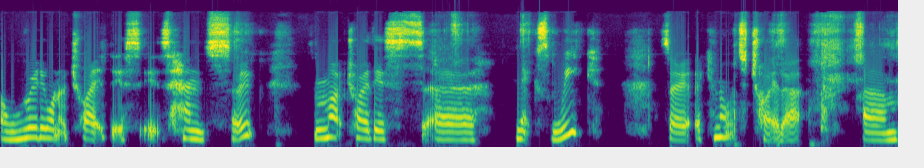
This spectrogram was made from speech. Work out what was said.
I really want to try this. It's hand soak. So I might try this uh, next week. So I cannot wait to try that. Um,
